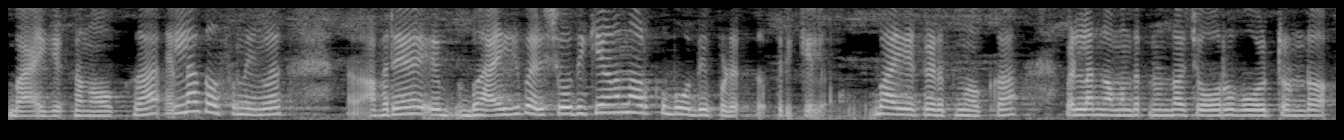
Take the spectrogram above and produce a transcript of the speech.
ബാഗൊക്കെ നോക്കുക. എല്ലാ ദിവസവും നിങ്ങൾ അവരെ ബാഗ് പരിശോധിക്കുകയാണെന്ന് അവർക്ക് ബോധ്യപ്പെടരുത് ഒരിക്കലും. ബാഗൊക്കെ എടുത്ത് നോക്കുക. വെള്ളം കമന്നിട്ടുണ്ടോ? ചോറ് പോയിട്ടുണ്ടോ?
